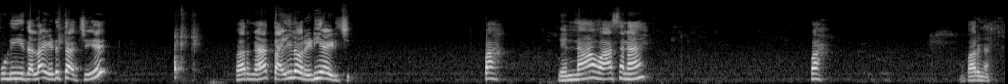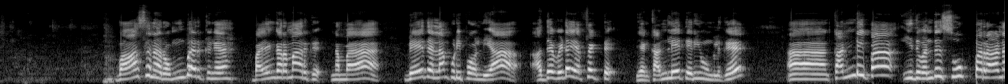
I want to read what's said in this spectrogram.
புளி இதெல்லாம் எடுத்தாச்சு. பாருங்க தைலம் ரெடி ஆயிடுச்சு. பா என்ன வாசனை? பா பாருங்க. வாசனை ரொம்ப இருக்குங்க. பயங்கரமாக இருக்குது நம்ம வேதெல்லாம் பிடிப்போம் இல்லையா? அதை விட எஃபெக்ட் என் கண்ணிலே தெரியும் உங்களுக்கு. கண்டிப்பாக இது வந்து சூப்பரான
